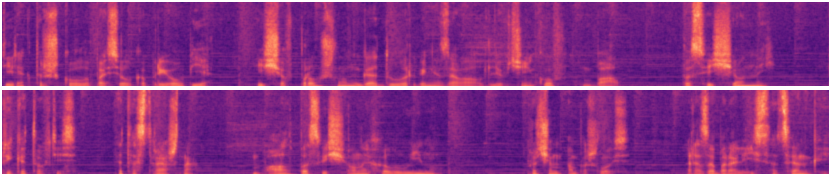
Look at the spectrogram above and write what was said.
директор школы поселка Приобье еще в прошлом году организовал для учеников бал, посвященный, приготовьтесь, это страшно, бал, посвященный Хэллоуину. Впрочем, обошлось. Разобрались с оценкой.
